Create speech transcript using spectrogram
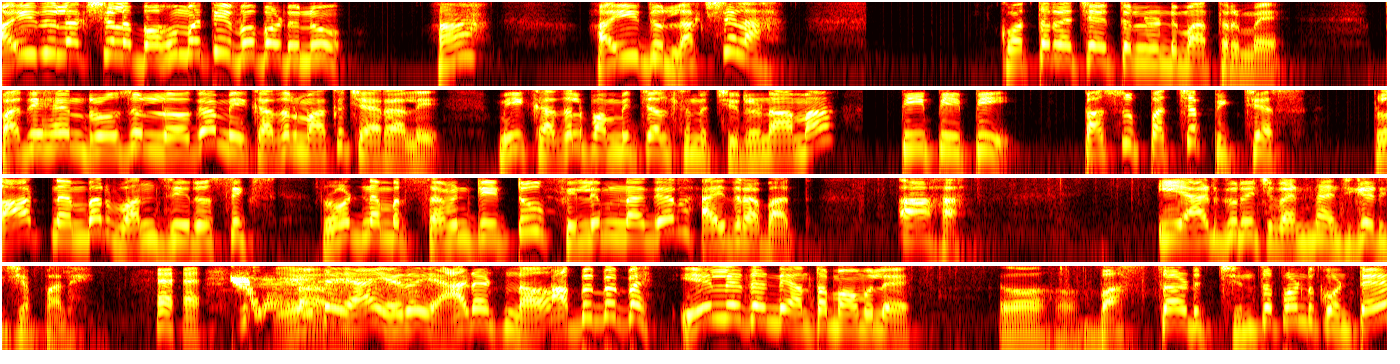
ఐదు లక్షల బహుమతి ఇవ్వబడును. ఆ? ఐదు లక్షలా? కొత్త రచయితల నుండి మాత్రమే. పదిహేను రోజుల్లోగా మీ కథలు మాకు చేరాలి. మీ కథలు పంపించాల్సిన చిరునామా PPP Pasupacha Pictures. Plot number one zero six road number seventy two Film Nagar Hyderabad. ఆహా! ఈ యాడ్ గురించి వెంటనే అంజిగడికి చెప్పాలి. ఏంటయ్యా ఏదో యాడ్ అంటున్నావు? అబ్బే ఏం లేదండి అంత మామూలే. ఓహో. బస్తాడు చింతపండు కొంటే.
